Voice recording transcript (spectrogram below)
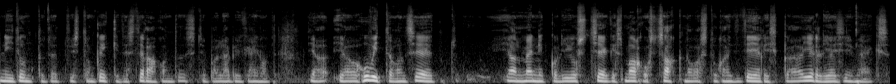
nii tuntud, et vist on kõikidest erakondadest juba läbi käinud. ja, ja huvitav on see, et Jaan Männik oli just see, kes Margus Tsahkna vastu kandideeris ka IRL-i esimeheks.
